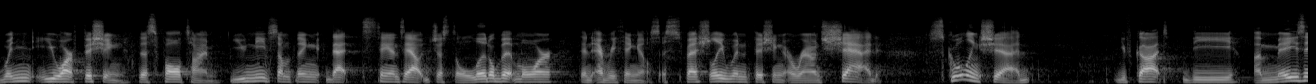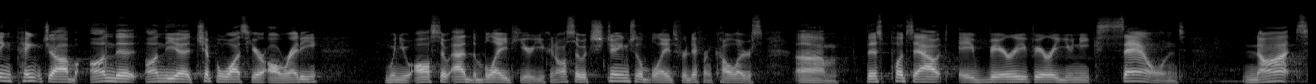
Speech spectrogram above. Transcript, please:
When you are fishing this fall time, you need something that stands out just a little bit more than everything else, especially when fishing around shad. Schooling shad You've got the amazing paint job on the, on the uh, Chippawas here already. When you also add the blade here, you can also exchange the blades for different colors. Um, this puts out a very, very unique sound. Not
